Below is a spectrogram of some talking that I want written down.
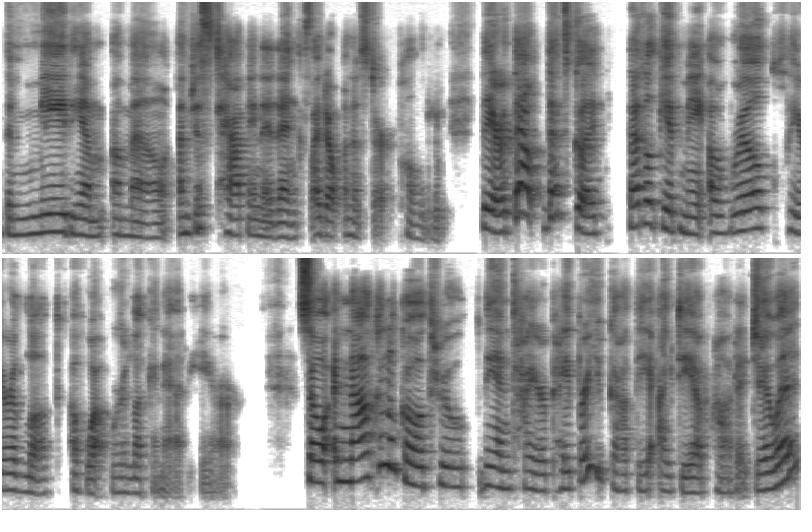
the medium amount. I'm just tapping it in because I don't want to start pulling. There, that that's good. That'll give me a real clear look of what we're looking at here. So I'm not going to go through the entire paper. You got the idea of how to do it,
